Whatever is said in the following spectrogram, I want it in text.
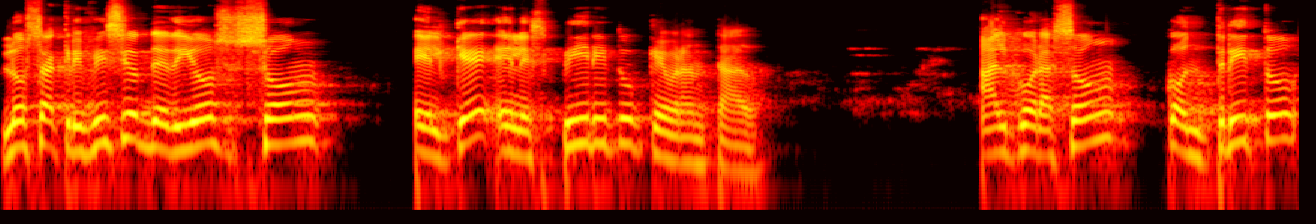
Los sacrificios de Dios son el que? El espíritu quebrantado. Al corazón contrito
